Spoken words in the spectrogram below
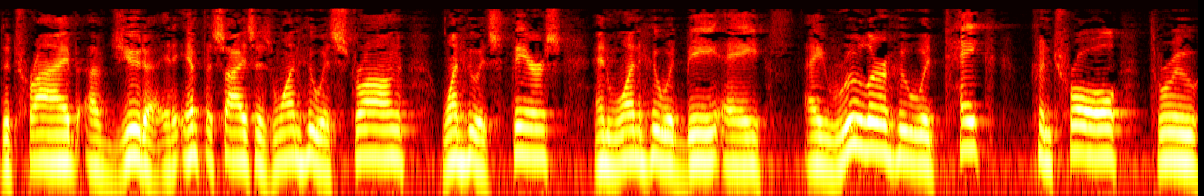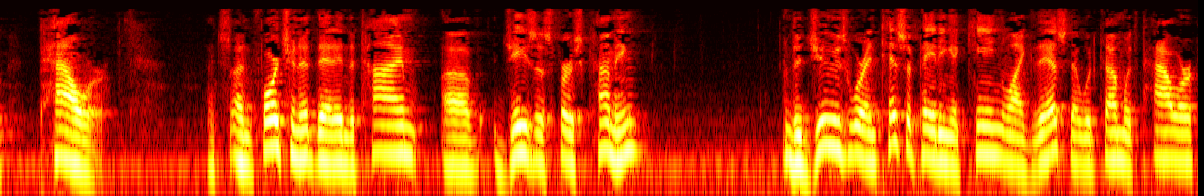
the tribe of Judah. It emphasizes one who is strong, one who is fierce, and one who would be a, a ruler who would take control through power. It's unfortunate that in the time of Jesus' first coming, the Jews were anticipating a king like this that would come with power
